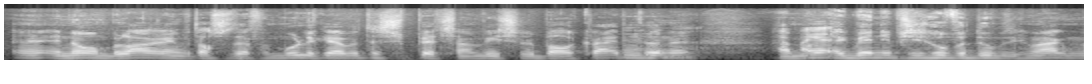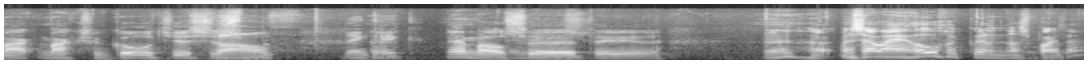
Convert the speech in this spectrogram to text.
eh, enorm belangrijk. Want als ze het even moeilijk hebben... het is een spits aan wie ze de bal kwijt Mhm. kunnen. Hij ma- ja- Ik weet niet precies hoeveel doelpunten hij gemaakt maakt. Maakt ze goaltjes. dus- 12, denk Hè? ik. Nee, maar als... eh, hij- Maar zou hij hoger kunnen dan Sparta?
